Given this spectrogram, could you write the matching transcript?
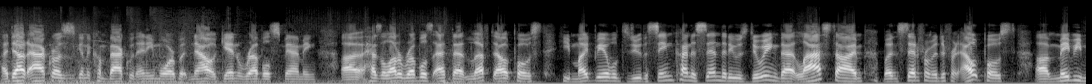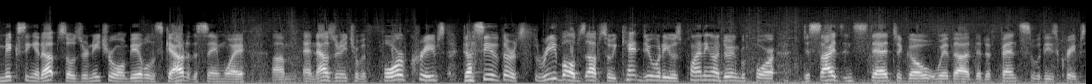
I doubt Akros is going to come back with any more, but now again, Rebel spamming. Uh, has a lot of Rebels at that left outpost. He might be able to do the same kind of send that he was doing that last time, but instead from a different outpost, uh, maybe mixing it up so Zernitra won't be able to scout it the same way. Um, and now Zernitra with four creeps does see that there's three bulbs up, so he can't do what he was planning on doing before. Decides instead to go with uh, the defense with these creeps.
